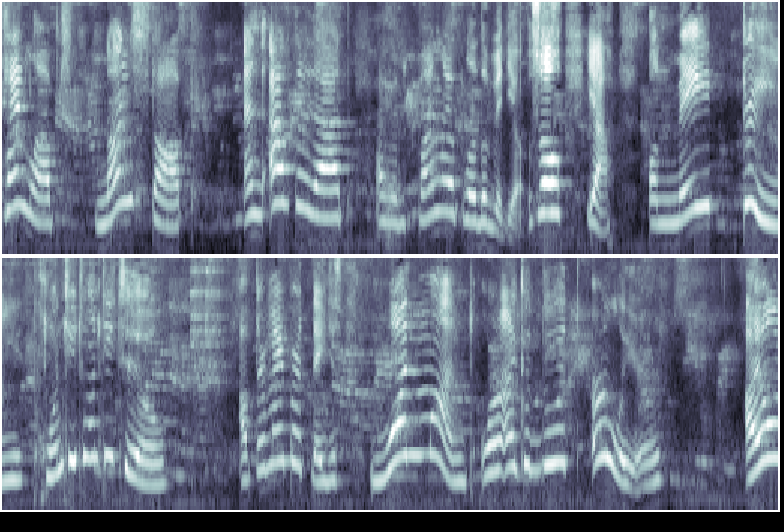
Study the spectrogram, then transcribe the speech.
time lapse non-stop, and after that, I can finally upload the video. So yeah, on May 3, 2022, after my birthday, just one month, or I could do it earlier. I will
